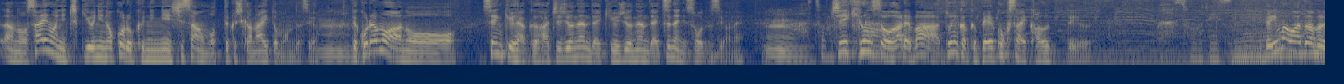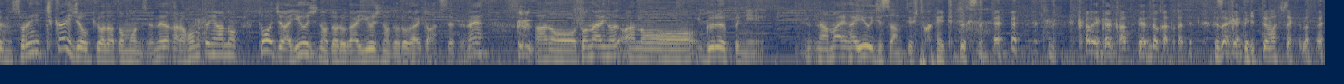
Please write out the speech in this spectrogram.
あの最後に地球に残る国に資産を持っていくしかないと思うんですよ、うん、でこれもあの1980年代、90年代、常にそうですよね、うん、地域紛争があれば、とにかく米国債買うっていう。そうですね。で今は多分それに近い状況だと思うんですよね。だから本当にあの当時は有事のドル買い有事のドル買いとかってってね。あの隣のあのグループに名前がユージさんっていう人がいてですね。彼が買ってんのかとかってふざけて言ってましたけどね。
